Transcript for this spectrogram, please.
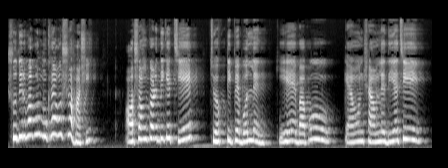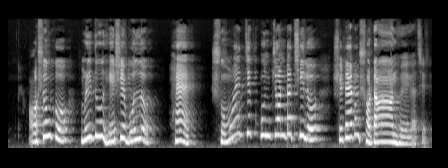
সুধীরবাবুর মুখে অবশ্য হাসি। অশঙ্কর দিকে চেয়ে চোখ টিপে বললেন, কি হে বাপু, কেমন সামলে দিয়েছি? অসংখ্য মৃদু হেসে বলল হ্যাঁ সময়ের যে কুঞ্চনটা ছিল, সেটা এখন শটান হয়ে গেছে।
